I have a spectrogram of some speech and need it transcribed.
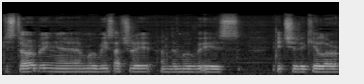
disturbing uh, movies, actually. And the movie is Ichi the Killer.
